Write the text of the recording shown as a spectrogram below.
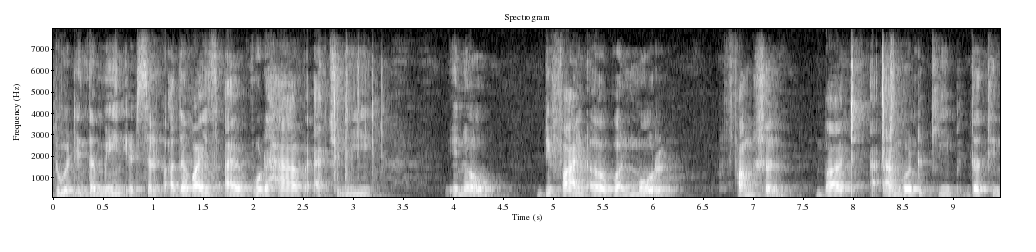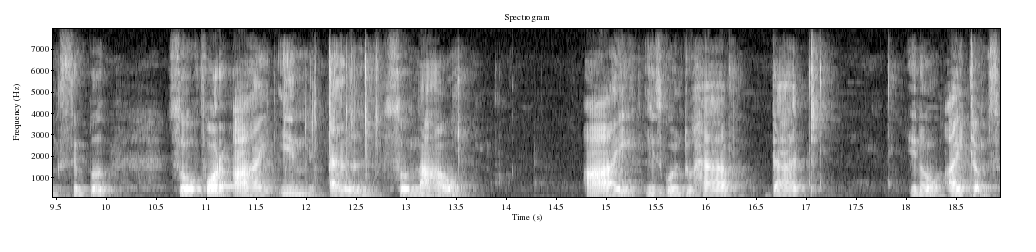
do it in the main itself. Otherwise I would have actually you know define a one more function but I'm going to keep the thing simple. So for i in L so now i is going to have that you know items.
